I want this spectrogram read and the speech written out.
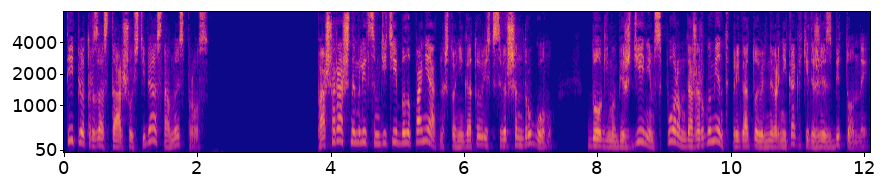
Ты, Петр, за старшего, с тебя основной спрос. По ошарашенным лицам детей было понятно, что они готовились к совершенно другому. Долгим убеждениям, спорам, даже аргументы приготовили наверняка какие-то железобетонные.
